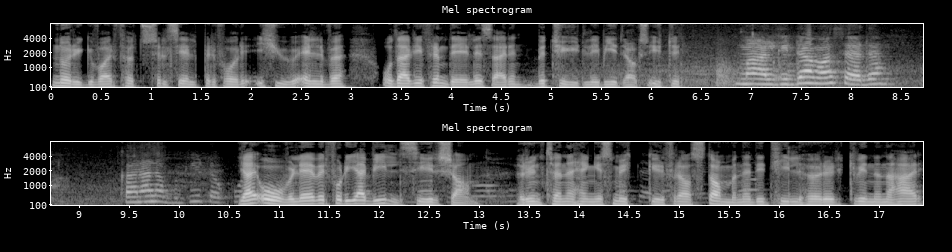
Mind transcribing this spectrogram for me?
Norge var fødselshjelper for i 2011, og der vi fremdeles er en betydelig bidragsyter. Jeg overlever fordi jeg vil, sier Shan. Rundt henne henger smykker fra stammene de tilhører, kvinnene her.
